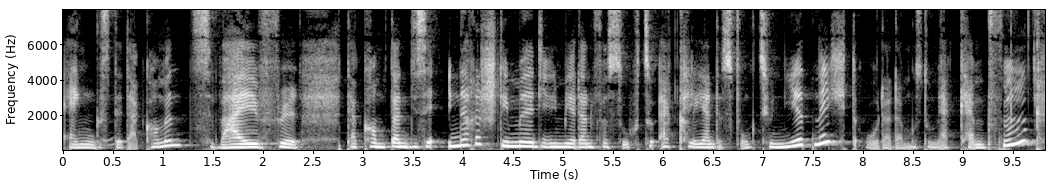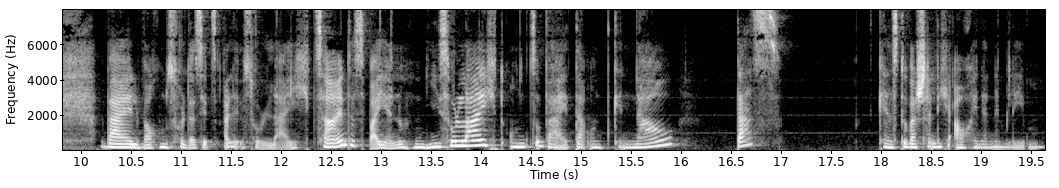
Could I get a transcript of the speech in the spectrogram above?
Ängste, da kommen Zweifel, da kommt dann diese innere Stimme, die mir dann versucht zu erklären, das funktioniert nicht oder da musst du mehr kämpfen, weil warum soll das jetzt alles so leicht sein? Das war ja noch nie so leicht und so weiter. Und genau das kennst du wahrscheinlich auch in deinem Leben.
